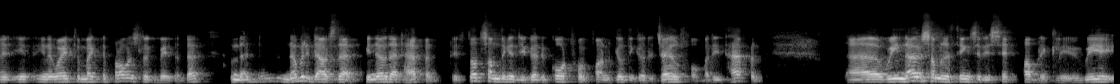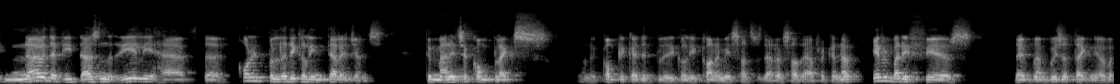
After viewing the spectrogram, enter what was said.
in, in, a way to make the province look better. That, that, nobody doubts that. We know that happened. It's not something that you go to court for, found guilty, go to jail for, but it happened. Uh, we know some of the things that he said publicly. We know that he doesn't really have the call it political intelligence to manage a complex and a complicated political economy such as that of South Africa. Now, everybody fears that Mabuza taking over.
